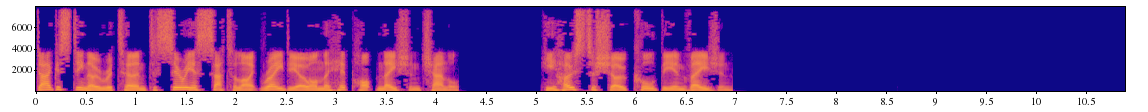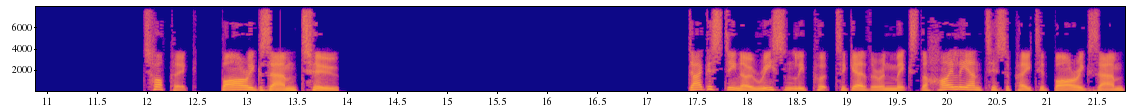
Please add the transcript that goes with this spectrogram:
D'Agostino returned to Sirius Satellite Radio on the Hip Hop Nation channel. He hosts a show called The Invasion. Topic: Bar Exam 2. D'Agostino recently put together and mixed the highly anticipated Bar Exam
